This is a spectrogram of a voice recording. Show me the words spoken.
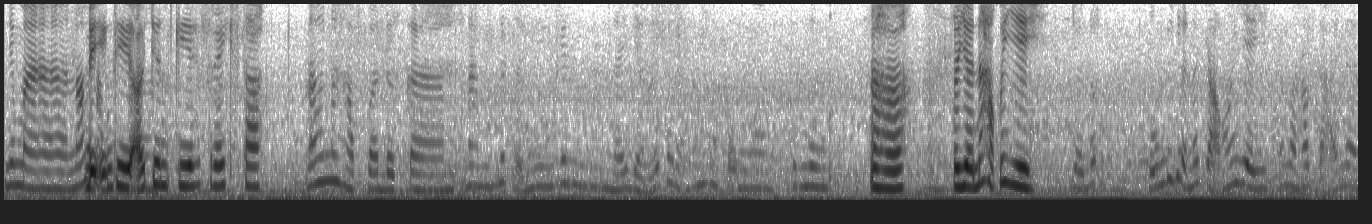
Nhưng mà nó điện thì ở trên kia Frederick Store. Nó nó học được ờ, một năm ờ hả? Rồi giờ nó học cái gì? Giờ nó cũng cái giờ nó chọn cái gì? Nhưng mà nó cải nên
